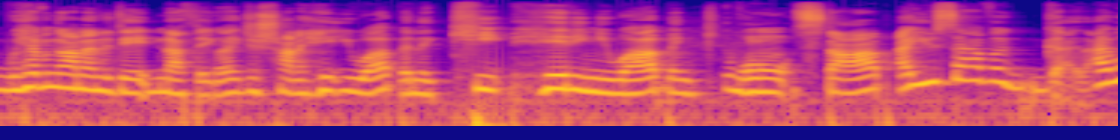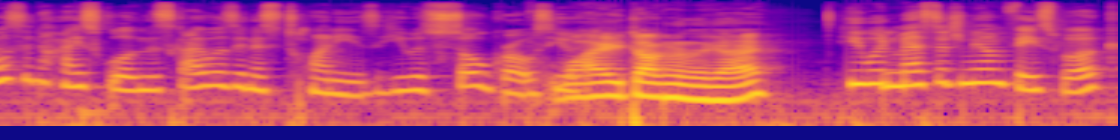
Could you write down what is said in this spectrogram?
we haven't gone on a date nothing like just trying to hit you up and they keep hitting you up and won't stop. I used to have a guy I was in high school and this guy was in his 20s. He was so gross. He Why are you talking to the guy? he would message me on Facebook.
